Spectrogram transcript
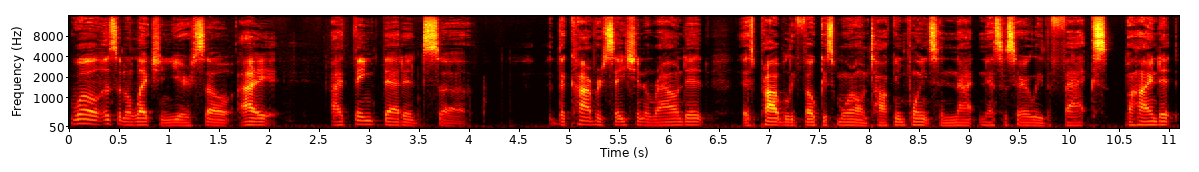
Well, it's an election year, so I I think that it's uh, the conversation around it is probably focused more on talking points and not necessarily the facts behind it.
